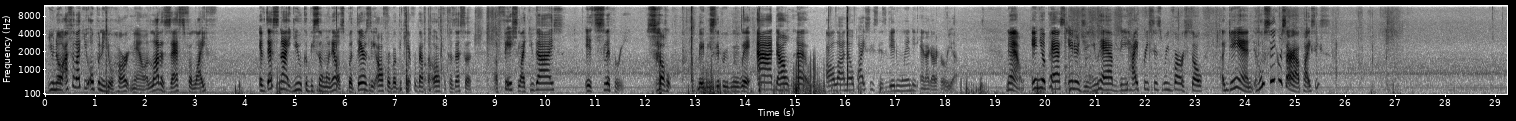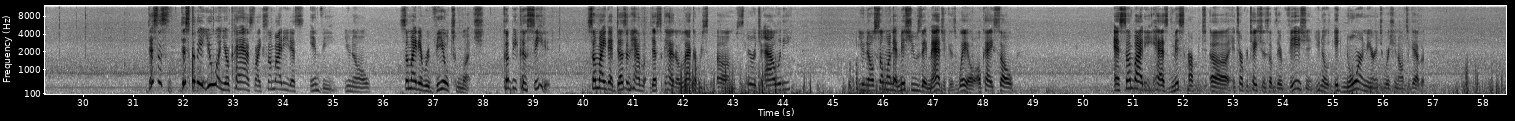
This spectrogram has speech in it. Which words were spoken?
You know, I feel like you're opening your heart now. A lot of zest for life if that's not you, it could be someone else. But there's the offer. But be careful about the offer because that's a, a fish like you guys. It's slippery. So maybe slippery when wet. I don't know. All I know, Pisces, is getting windy and I got to hurry up. Now, in your past energy, you have the High Priestess reverse. So, again, whose secrets are out, Pisces? This is this could be you in your past like somebody that's envy you know somebody that revealed too much could be conceited. Somebody that doesn't have that's had a lack of um, spirituality you know someone that misused their magic as well okay? So and somebody has misinterpretations uh, of their vision you know ignoring their intuition altogether.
